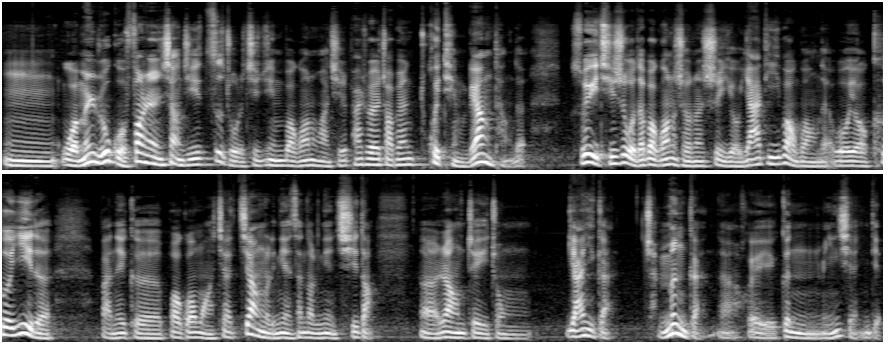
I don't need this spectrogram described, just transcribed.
嗯，我们如果放任相机自主的去进行曝光的话，其实拍出来的照片会挺亮堂的。所以其实我在曝光的时候呢，是有压低曝光的，我有刻意的把那个曝光往下降了零点三到零点七档，呃，让这种压抑感、沉闷感啊会更明显一点。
